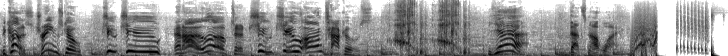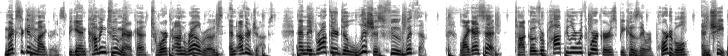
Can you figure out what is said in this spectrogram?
Because trains go choo choo, and I love to choo choo on tacos. Yeah, that's not why. Mexican migrants began coming to America to work on railroads and other jobs, and they brought their delicious food with them. Like I said, tacos were popular with workers because they were portable and cheap.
